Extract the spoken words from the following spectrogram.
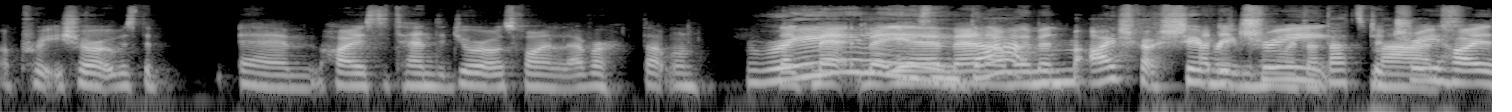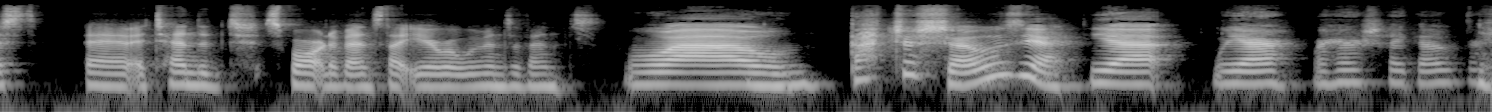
I'm pretty sure it was the um, highest attended Euros final ever. That one. really. Like, me- me- yeah, Isn't men and women. I just got And the three about that. That's the mad. three highest uh, attended sporting events that year were women's events. Wow. Mm. That just shows you. Yeah, we are. We're here to take over. Yeah.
